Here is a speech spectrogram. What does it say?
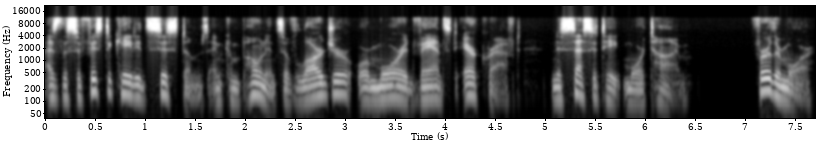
as the sophisticated systems and components of larger or more advanced aircraft necessitate more time. Furthermore,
